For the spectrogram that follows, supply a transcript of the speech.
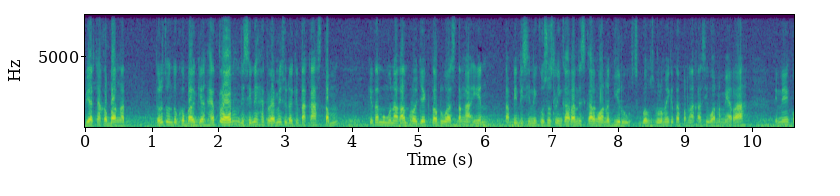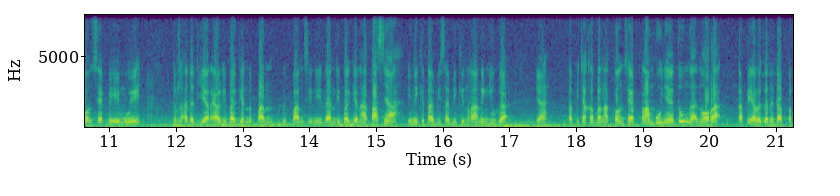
biar cakep banget. Terus untuk ke bagian headlamp, di sini headlampnya sudah kita custom. Kita menggunakan proyektor dua setengah in, tapi di sini khusus lingkarannya sekarang warna biru. Sebelum-sebelumnya kita pernah kasih warna merah. Ini konsep BMW. Terus ada DRL di bagian depan, depan sini dan di bagian atasnya. Ini kita bisa bikin running juga, ya. Tapi cakep banget. Konsep lampunya itu nggak norak, tapi elegannya dapat,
